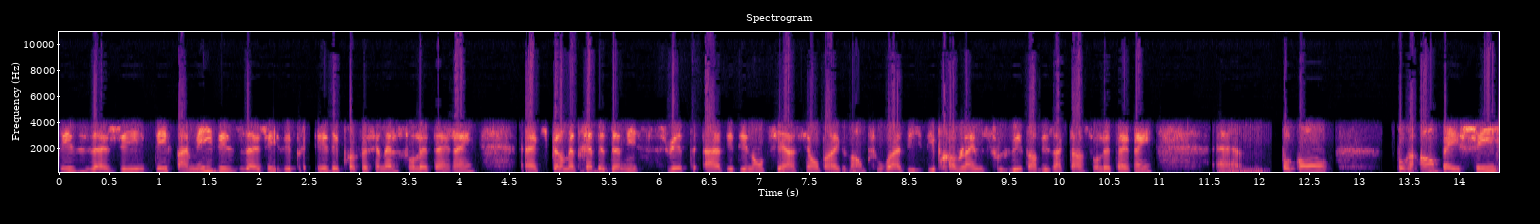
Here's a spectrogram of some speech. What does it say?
des usagers, des familles des usagers et des, professionnels sur le terrain, euh, qui permettrait de donner suite à des dénonciations, par exemple, ou à des, des problèmes soulevés par des acteurs sur le terrain, pour qu'on pour empêcher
